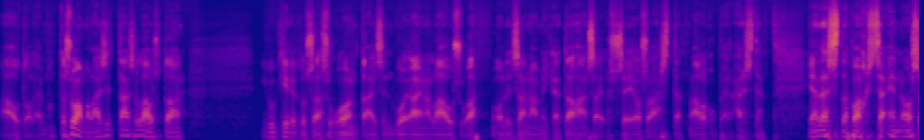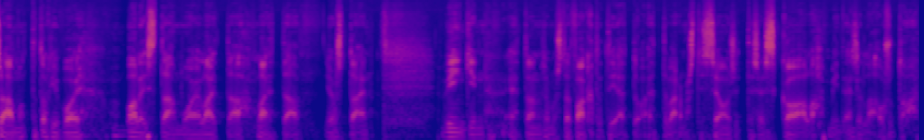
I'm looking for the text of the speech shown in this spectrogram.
autolle, mutta suomalaisittain se lausutaan niin kuin kirjoitusasu on, tai sen voi aina lausua, oli sana mikä tahansa, jos se ei osaa sitä alkuperäistä. Ja tässä tapauksessa en osaa, mutta toki voi valistaa mua ja laittaa, laittaa jostain vinkin, että on semmoista faktatietoa, että varmasti se on sitten se skaala, miten se lausutaan.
